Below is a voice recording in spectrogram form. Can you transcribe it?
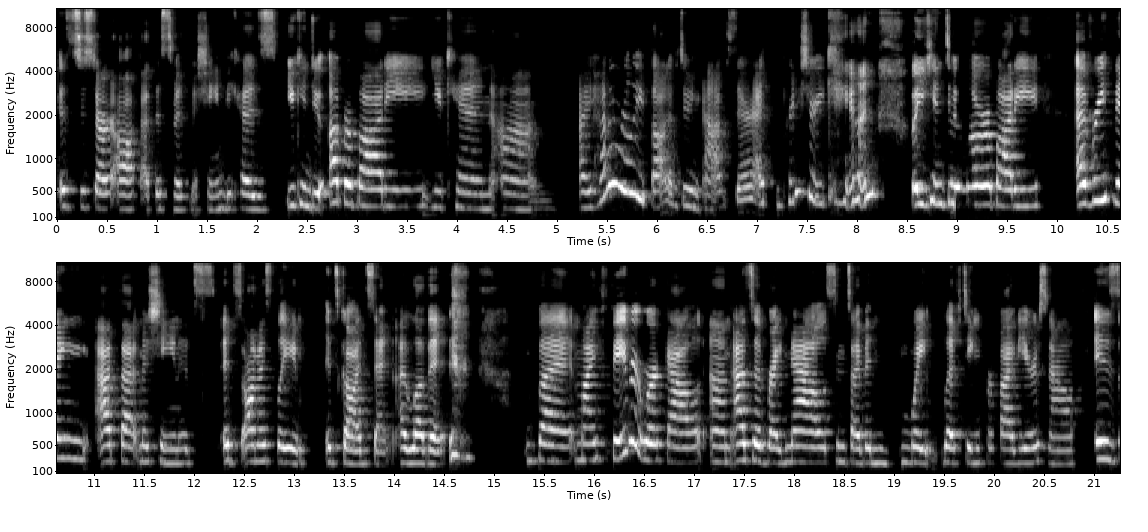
is to start off at the Smith machine because you can do upper body, you can um I haven't really thought of doing abs there. I'm pretty sure you can, but you can do lower body everything at that machine. It's it's honestly it's God sent. I love it. but my favorite workout um, as of right now since i've been weightlifting for five years now is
